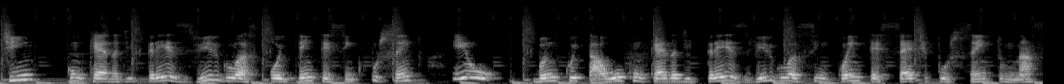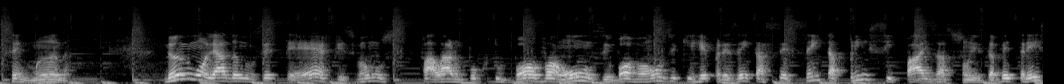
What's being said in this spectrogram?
TIM com queda de 3,85% e o Banco Itaú com queda de 3,57% na semana. Dando uma olhada nos ETFs, vamos falar um pouco do BOVA11, o BOVA11 que representa as 60 principais ações da B3,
